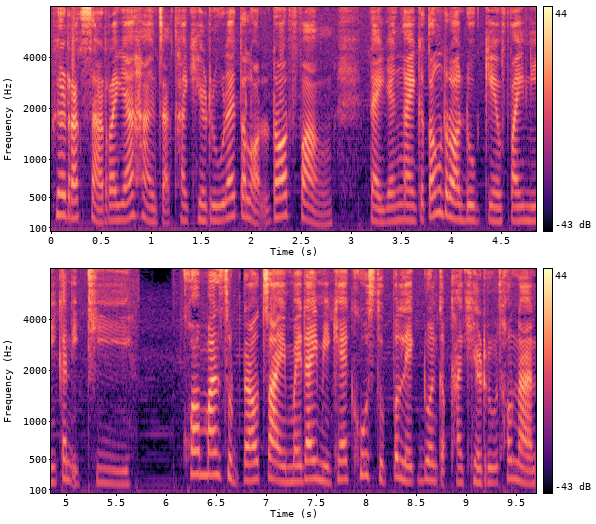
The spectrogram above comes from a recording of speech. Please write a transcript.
เพื่อรักษาระยะห่างจากทาเครุได้ตลอดรอดฝั่ง แต่ยังไงก็ต้องรอดูเกมไฟต์นี้กันอีกที ความมันสุดเร้าใจไม่ได้มีแค่คู่ซุปเปอร์เล็กดวลกับทาเครุเท่านั้น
